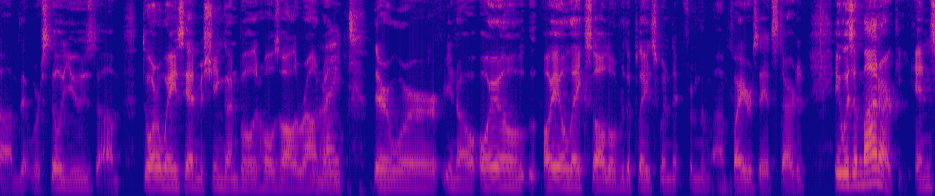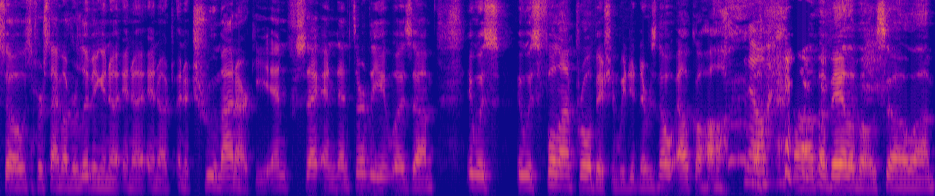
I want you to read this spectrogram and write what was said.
um, that were still used. Um, doorways had machine gun bullet holes all around right. them. There were, you know, oil oil lakes all over the place when the, from the um, fires they had started. It was a monarchy, and so it was the first time ever living in a in a in a, in a true monarchy. And sec- and then thirdly, it was um, it was it was full on prohibition. We didn't. There was no alcohol no. um, available. So um,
